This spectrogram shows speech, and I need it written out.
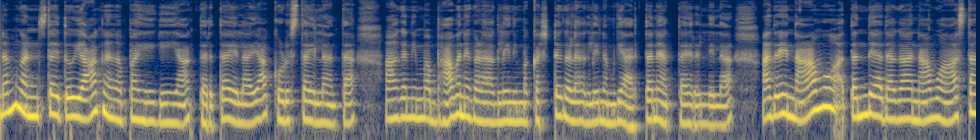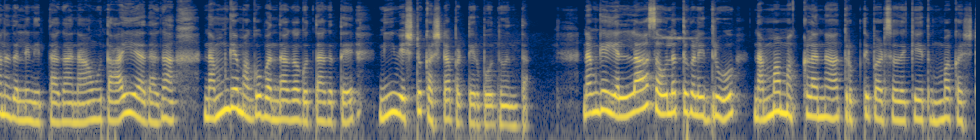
ನಮ್ಗೆ ಅನ್ನಿಸ್ತಾ ಇತ್ತು, ಯಾಕೆ ನನ್ನಪ್ಪ ಹೀಗೆ, ಯಾಕೆ ತರ್ತಾ ಇಲ್ಲ, ಯಾಕೆ ಕೊಡಿಸ್ತಾ ಇಲ್ಲ ಅಂತ. ಆಗ ನಿಮ್ಮ ಭಾವನೆಗಳಾಗಲಿ, ನಿಮ್ಮ ಕಷ್ಟಗಳಾಗಲಿ ನಮಗೆ ಅರ್ಥನೇ ಆಗ್ತಾ ಇರಲಿಲ್ಲ. ಆದರೆ ನಾವು ತಂದೆ ಆದಾಗ, ನಾವು ಆ ಸ್ಥಾನದಲ್ಲಿ ನಿಂತಾಗ, ನಾವು ತಾಯಿ ಆದಾಗ ನಮಗೆ ಮಗು ಬಂದಾಗ ಗೊತ್ತಾಗುತ್ತೆ ನೀವೆಷ್ಟು ಕಷ್ಟಪಟ್ಟಿರ್ಬೋದು ಅಂತ. ನಮಗೆ ಎಲ್ಲ ಸವಲತ್ತುಗಳಿದ್ದರೂ ನಮ್ಮ ಮಕ್ಕಳನ್ನು ತೃಪ್ತಿಪಡಿಸೋದಕ್ಕೆ ತುಂಬ ಕಷ್ಟ.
